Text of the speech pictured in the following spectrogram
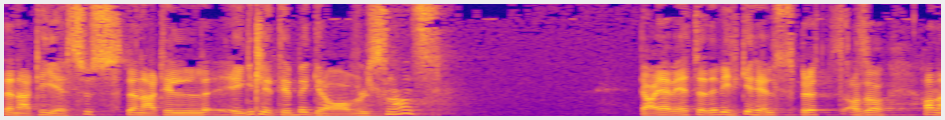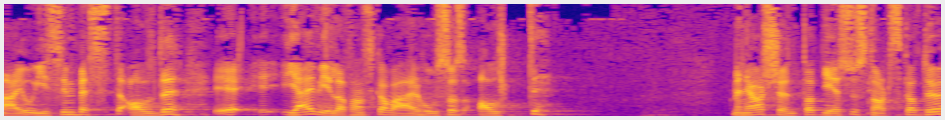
Den er til Jesus. Den er til, egentlig til begravelsen hans. Ja, jeg vet det. Det virker helt sprøtt. Altså, han er jo i sin beste alder. Jeg, jeg vil at han skal være hos oss alltid. Men jeg har skjønt at Jesus snart skal dø.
